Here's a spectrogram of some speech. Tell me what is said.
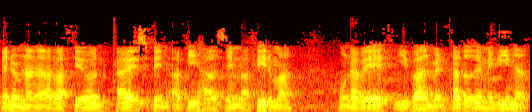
En una narración, Qais bin Abi Hazim afirma, una vez iba al mercado de Medina.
